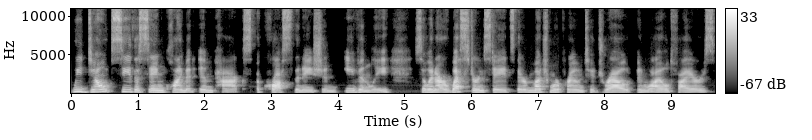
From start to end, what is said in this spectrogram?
we don't see the same climate impacts across the nation evenly. So, in our Western states, they're much more prone to drought and wildfires,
